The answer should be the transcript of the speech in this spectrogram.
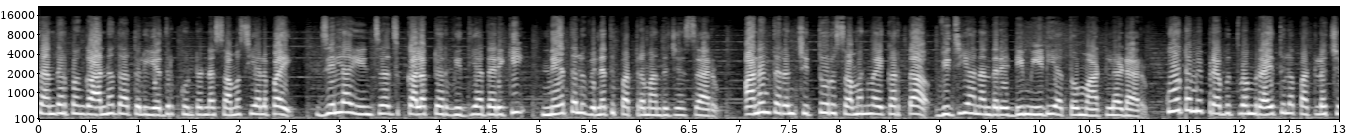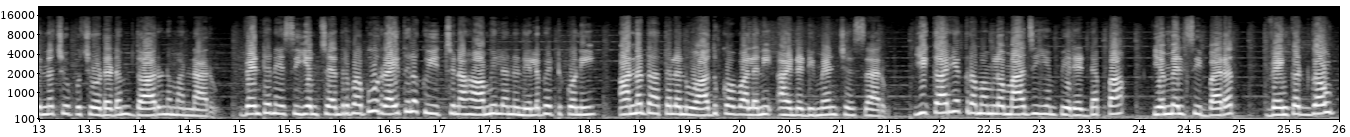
సందర్భంగా అన్నదాతలు ఎదుర్కొంటున్న సమస్యలపై జిల్లా ఇన్ఛార్జ్ కలెక్టర్ విద్యాధరికి నేతలు వినతి పత్రం అందజేశారు అనంతరం చిత్తూరు సమన్వయకర్త విజయానందరెడ్డి మీడియాతో మాట్లాడారు కూటమి ప్రభుత్వం రైతుల పట్ల చిన్నచూపు చూడడం దారుణమన్నారు వెంటనే సీఎం చంద్రబాబు రైతులకు ఇచ్చిన హామీలను నిలబెట్టుకుని అన్నదాతలను ఆదుకోవాలని ఆయన డిమాండ్ చేశారు ఈ కార్యక్రమంలో మాజీ MP Reddappa MLC Bharat Venkat Goud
